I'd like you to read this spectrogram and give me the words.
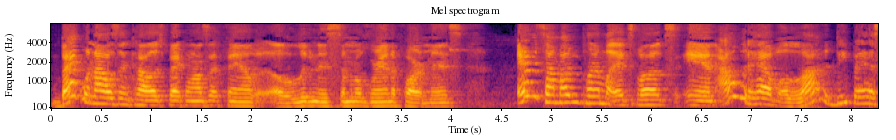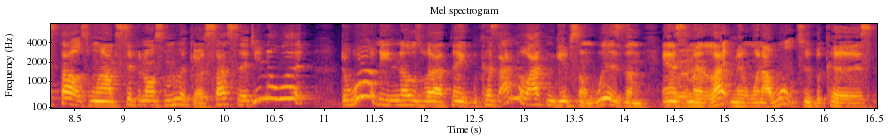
back when I was in college, back when I was at fam, uh, living in Seminole Grand apartments. Every time I'd be playing my Xbox, and I would have a lot of deep ass thoughts when I'm sipping on some liquor. So I said, you know what? The world need knows what I think because I know I can give some wisdom and some enlightenment when I want to. Because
